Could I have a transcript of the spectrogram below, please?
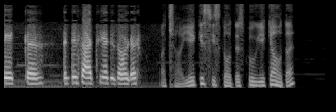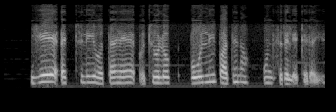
एक डिसार्ट्रिया डिसऑर्डर अच्छा ये किस चीज़ का होता है? इसको ये क्या होता है? ये एक्चुअली होता है जो लोग बोल नहीं पाते ना उनसे रिलेटेड है ये।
